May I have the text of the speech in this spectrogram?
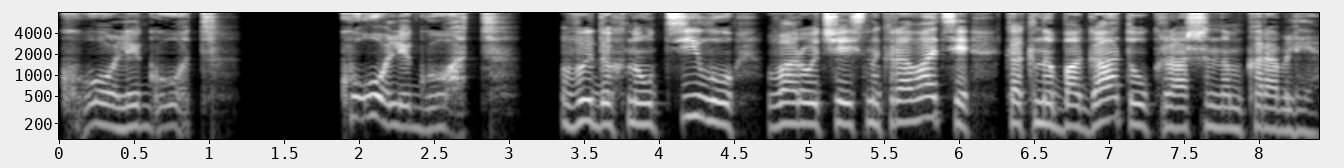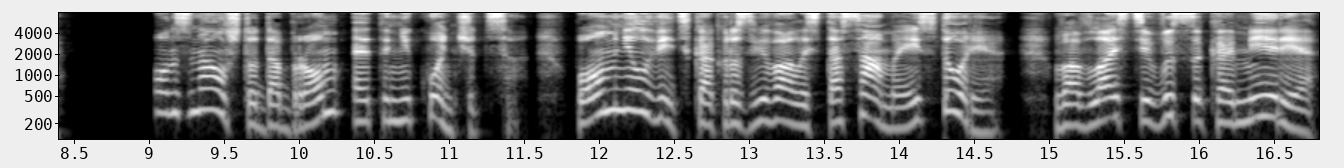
«Коллегот, Коллегот», — выдохнул Тилу, ворочаясь на кровати, как на богато украшенном корабле. Он знал, что добром это не кончится. Помнил ведь, как развивалась та самая история. Во власти высокомерия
